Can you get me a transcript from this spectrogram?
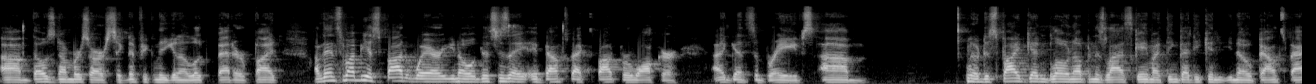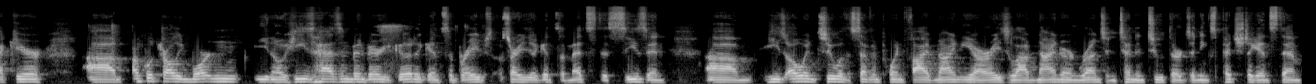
um, those numbers are significantly going to look better. But I think this might be a spot where you know this is a, a bounce back spot for Walker against the Braves. Um, you know, despite getting blown up in his last game, I think that he can, you know, bounce back here. Um, Uncle Charlie Morton, you know, he hasn't been very good against the Braves, sorry, against the Mets this season. Um, he's 0 2 with a 7.59 ERA. He's allowed nine earned runs in 10 and two thirds innings pitched against them.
